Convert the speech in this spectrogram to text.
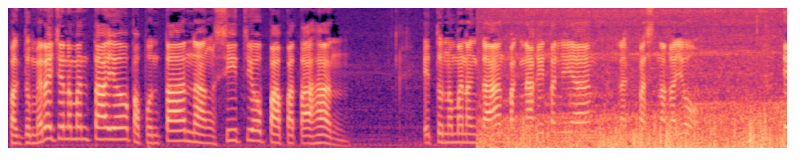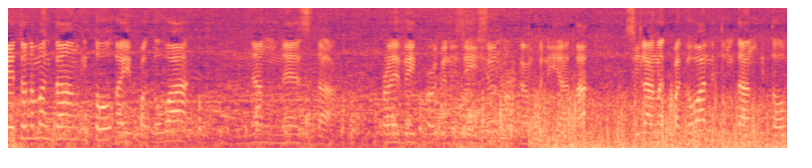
Pag dumiretso naman tayo, papunta ng sitio Papatahan. Ito naman ang daan, pag nakita nyo yan, lagpas na kayo. Ito namang daang ito ay paggawa ng NESDA, private organization or company yata. Sila nagpagawa nitong daang ito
